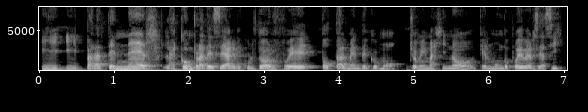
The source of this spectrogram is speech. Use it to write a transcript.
y, para tener la compra de ese agricultor fue totalmente como, yo me imagino que el mundo puede verse así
